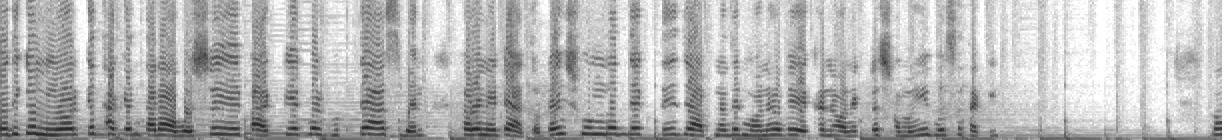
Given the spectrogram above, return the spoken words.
যদি কেউ নিউ ইয়র্কে থাকেন, তারা অবশ্যই এই পার্কটি একবার ঘুরতে আসবেন। কারণ এটা এতটাই সুন্দর দেখতে যে আপনাদের মনে হবে এখানে অনেকটা সময়ই বসে থাকি। এবং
